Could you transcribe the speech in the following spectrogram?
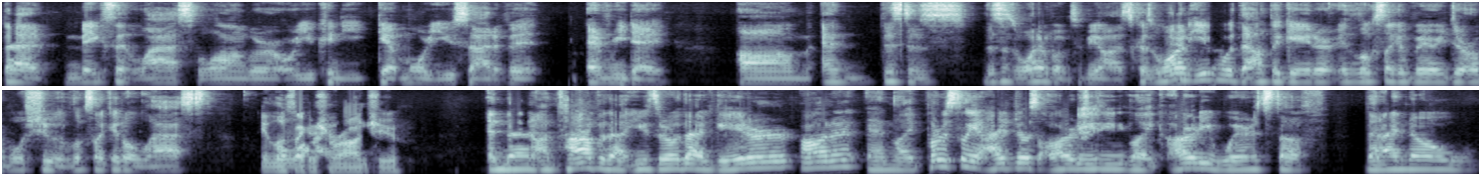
that makes it last longer or you can get more use out of it every day. Um, and this is this is one of them to be honest. Because one, even without the gator, it looks like a very durable shoe. It looks like it'll last It looks like a. Sharon shoe. and then on top of that you throw that gator on it and like personally i just already like already wear stuff that i know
